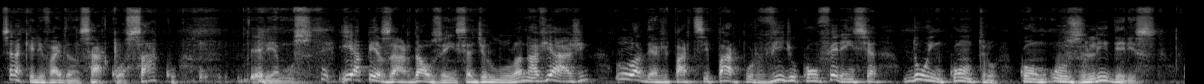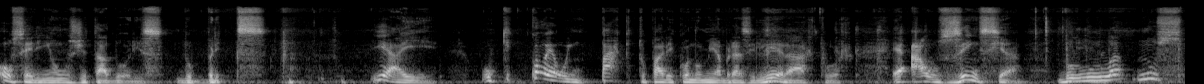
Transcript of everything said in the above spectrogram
Será que ele vai dançar cossaco? Veremos. E apesar da ausência de Lula na viagem, Lula deve participar por videoconferência do encontro com os líderes, ou seriam os ditadores, do BRICS. E aí, o que, qual é o impacto para a economia brasileira, Arthur? É a ausência do Lula nos,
